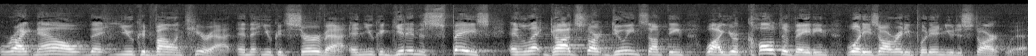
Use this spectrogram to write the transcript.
right now that you could volunteer at and that you could serve at and you could get into space and let God start doing something while you're cultivating what He's already put in you to start with.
